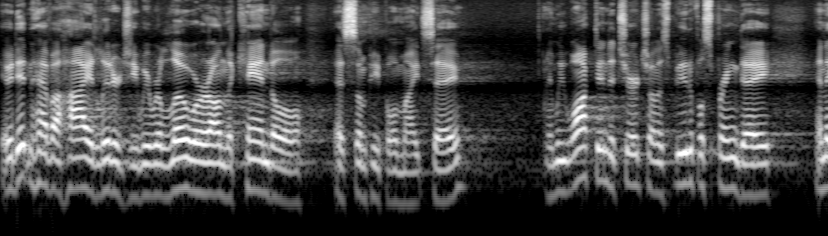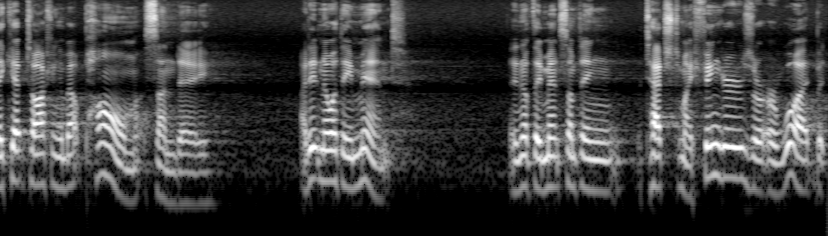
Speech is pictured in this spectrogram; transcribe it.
It didn't have a high liturgy, we were lower on the candle, as some people might say. And we walked into church on this beautiful spring day, and they kept talking about Palm Sunday. I didn't know what they meant. I didn't know if they meant something attached to my fingers or, or what, but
